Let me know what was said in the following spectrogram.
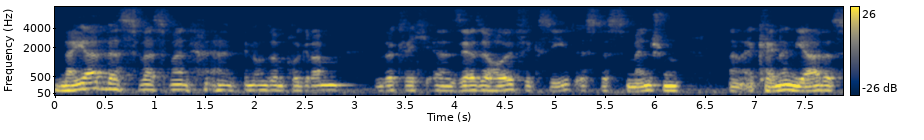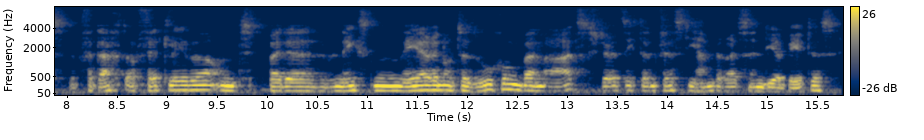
Naja, das, was man in unserem Programm wirklich äh, sehr, sehr häufig sieht, ist, dass Menschen erkennen, ja, das Verdacht auf Fettleber und bei der nächsten näheren Untersuchung beim Arzt stellt sich dann fest, die haben bereits einen Diabetes.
